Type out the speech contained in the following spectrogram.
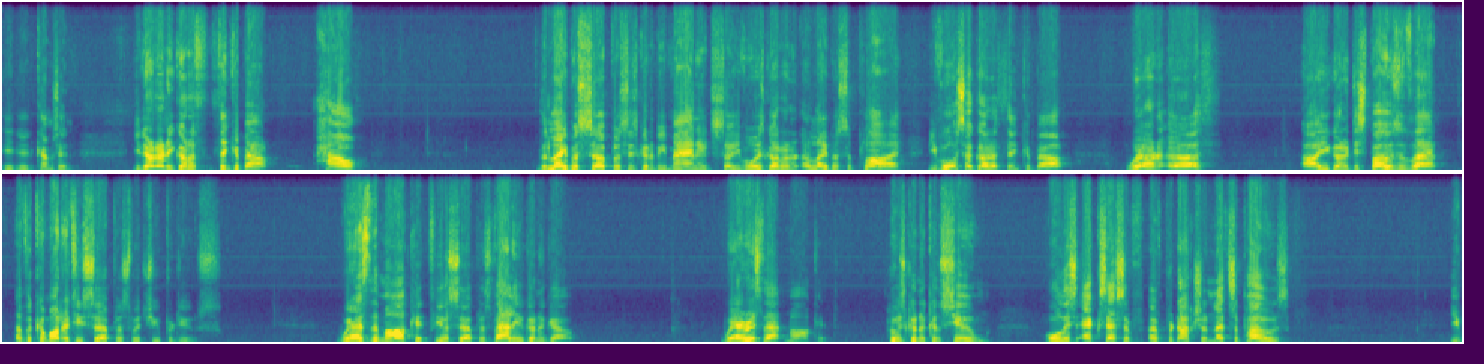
it comes in. You don't only got to think about how the labour surplus is going to be managed, so you've always got a, a labour supply, you've also got to think about where on earth are you going to dispose of that, of the commodity surplus which you produce? Where's the market for your surplus value going to go? Where is that market? Who's going to consume all this excess of, of production? Let's suppose you've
